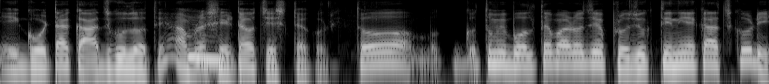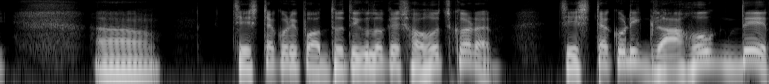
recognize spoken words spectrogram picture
এই গোটা কাজগুলোতে আমরা সেটাও চেষ্টা করি। তো তুমি বলতে পারো যে প্রযুক্তি নিয়ে কাজ করি চেষ্টা করি পদ্ধতিগুলোকে সহজ করার চেষ্টা করি গ্রাহকদের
